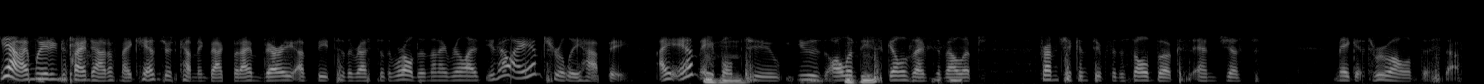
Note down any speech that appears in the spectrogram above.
yeah, I'm waiting to find out if my cancer is coming back, but I'm very upbeat to the rest of the world. And then I realized, you know, I am truly happy. I am able Mhm. to use all of these Mhm. skills I've developed from Chicken Soup for the Soul books and just make it through all of this stuff.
